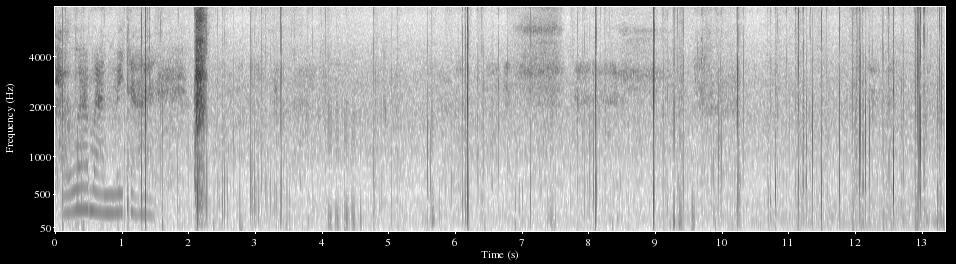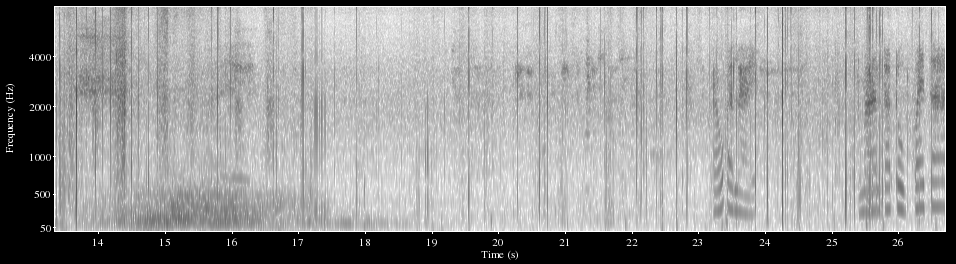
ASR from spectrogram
เขาว่ามันไม่จ่าย เอาอะไร มันกไม่ได้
